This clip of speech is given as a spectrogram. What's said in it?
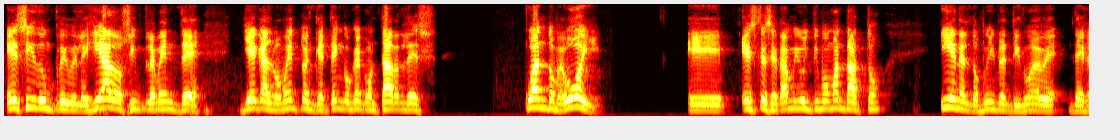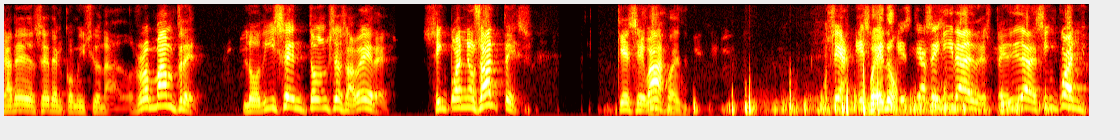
He sido un privilegiado, simplemente llega el momento en que tengo que contarles cuándo me voy. Eh, este será mi último mandato y en el 2029 dejaré de ser el comisionado. Rob Manfred lo dice entonces, a ver, cinco años antes que se va. O sea, este, bueno. este hace gira de despedida de cinco años.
